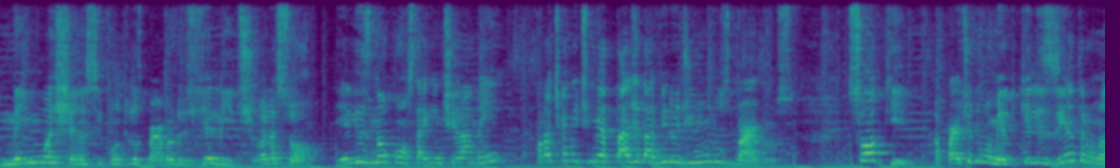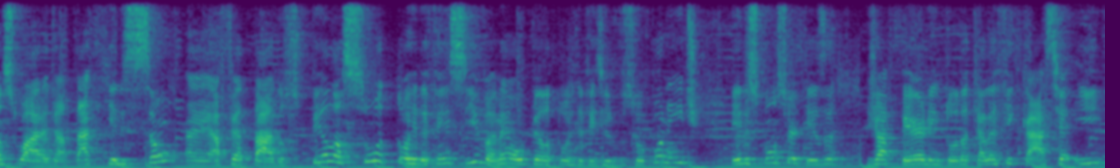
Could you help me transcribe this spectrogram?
nenhuma chance contra os Bárbaros de Elite. Olha só, eles não conseguem tirar nem praticamente metade da vida de um dos Bárbaros. Só que, a partir do momento que eles entram na sua área de ataque, que eles são é, afetados pela sua torre defensiva, né, ou pela torre defensiva do seu oponente, eles com certeza já perdem toda aquela eficácia e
